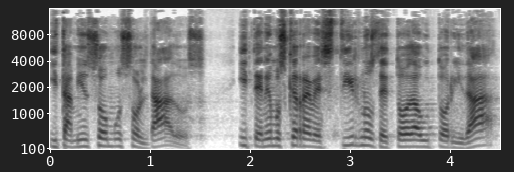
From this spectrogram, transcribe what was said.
y también somos soldados y tenemos que revestirnos de toda autoridad.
